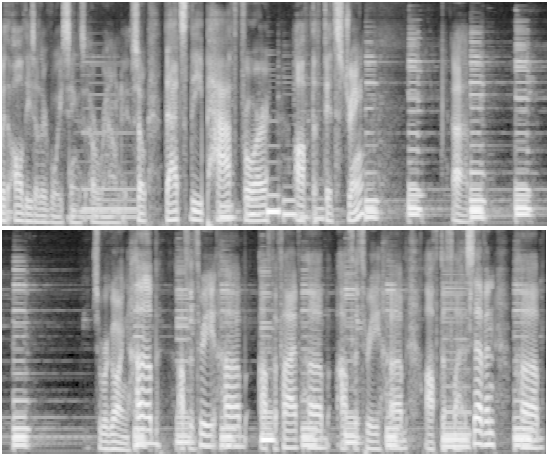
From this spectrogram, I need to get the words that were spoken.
with all these other voicings around it. So that's the path for off the fifth string. Um, so we're going hub, off the three, hub, off the five, hub, off the three, hub, off the flat seven, hub,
